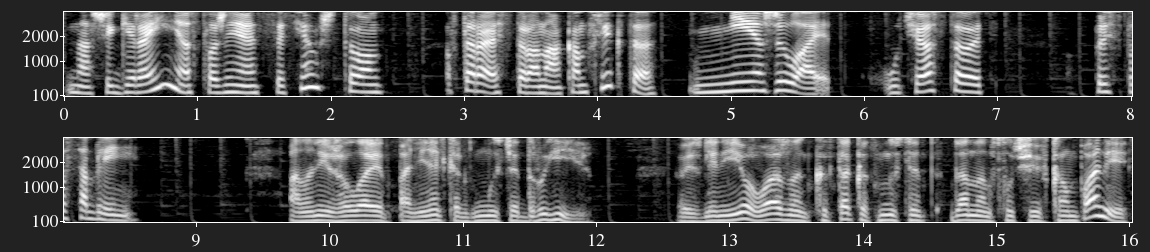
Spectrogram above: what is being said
нашей героини осложняется тем, что вторая сторона конфликта не желает участвовать в приспособлении она не желает понять, как мыслят другие. То есть для нее важно, так как мыслят в данном случае в компании,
